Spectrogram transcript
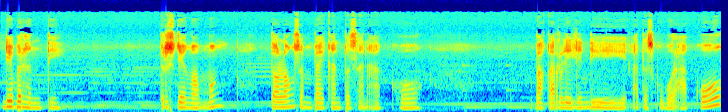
dia berhenti Terus dia ngomong, tolong sampaikan pesan aku. Bakar lilin di atas kubur aku.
